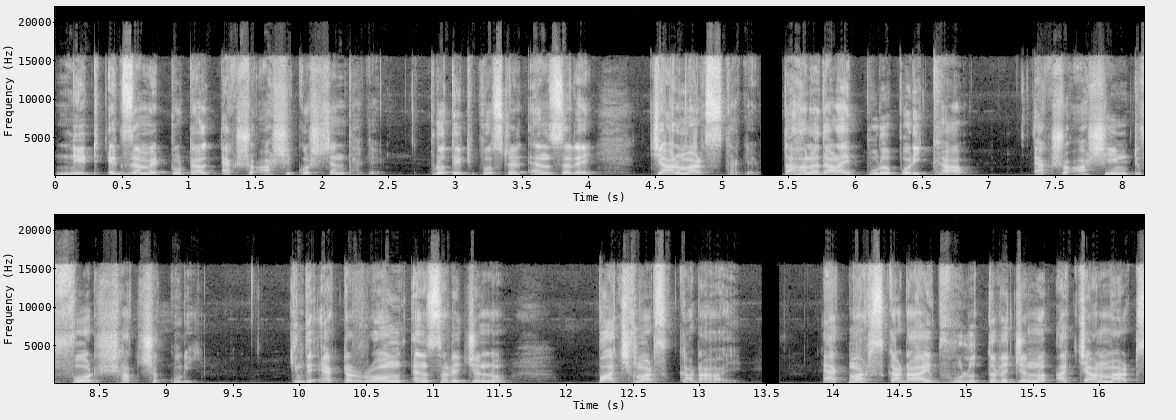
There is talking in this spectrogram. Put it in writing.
নিট এক্সামের টোটাল একশো আশি কোশ্চেন থাকে। প্রতিটি প্রশ্নের অ্যান্সারে চার মার্কস থাকে। তাহলে দাঁড়ায় পুরো পরীক্ষা একশো আশি ইন্টু ফোর সাতশো কুড়ি। কিন্তু একটা রং অ্যান্সারের জন্য পাঁচ মার্কস কাটা হয়। এক মার্কস কাটা হয় ভুল উত্তরের জন্য আর চার মার্কস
